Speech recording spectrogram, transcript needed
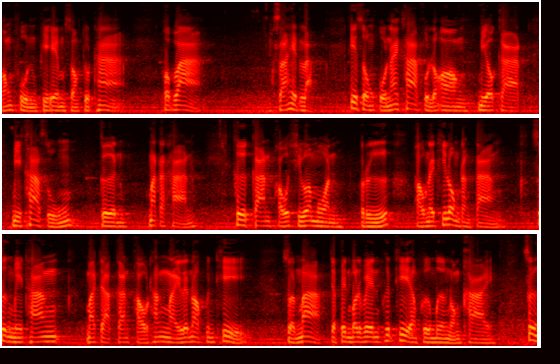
ของฝุ่น PM 2.5 พบว่าสาเหตุหลักที่ส่งผลให้ค่าฝุ่นละออง มีโอกาส มีค่าสูงเกินมาตรฐาน คือการเผาชีวมวลหรือเผาในที่โล่งต่างๆ ซึ่งมีทั้ง มาจากการเผาทั้งในและนอกพื้นที่ ส่วนมากจะเป็นบริเวณพื้นที่อำเภอเมืองหนองคาย ซึ่ง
